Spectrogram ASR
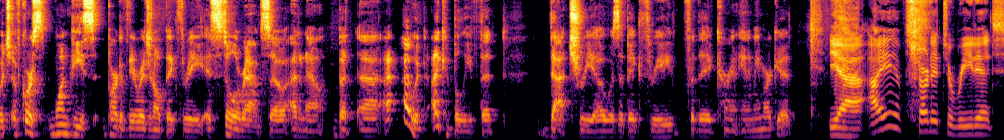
Which, of course, One Piece, part of the original big three, is still around. So I don't know, but uh, I, I would I could believe that that trio was a big three for the current anime market. Yeah, I have started to read it.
